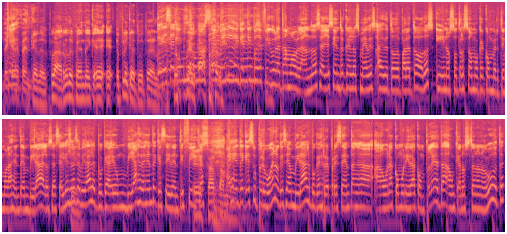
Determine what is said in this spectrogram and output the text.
¿De ¿Qué? qué depende? ¿Qué de- claro, depende. Que, eh, eh, explícate tú. Te De según Depende de qué tipo de figura estamos hablando. O sea, yo siento que en los medios hay de todo para todos y nosotros somos que convertimos a la gente en viral. O sea, si alguien se hace viral es porque hay un viaje de gente que se identifica. Exactamente. Hay gente que es súper bueno que sean viral porque representan a, a una comunidad completa, aunque a nosotros no nos guste.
